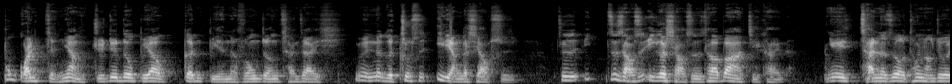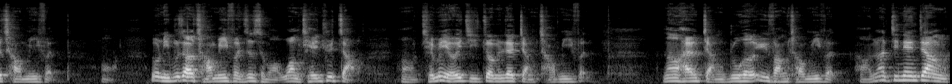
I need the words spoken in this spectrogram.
不管怎样，绝对都不要跟别人的风筝缠在一起，因为那个就是一两个小时，就是一至少是一个小时才有办法解开的。因为缠了之后，通常就会炒米粉，哦。如果你不知道炒米粉是什么，往前去找，哦，前面有一集专门在讲炒米粉，然后还有讲如何预防炒米粉，好，那今天这样。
